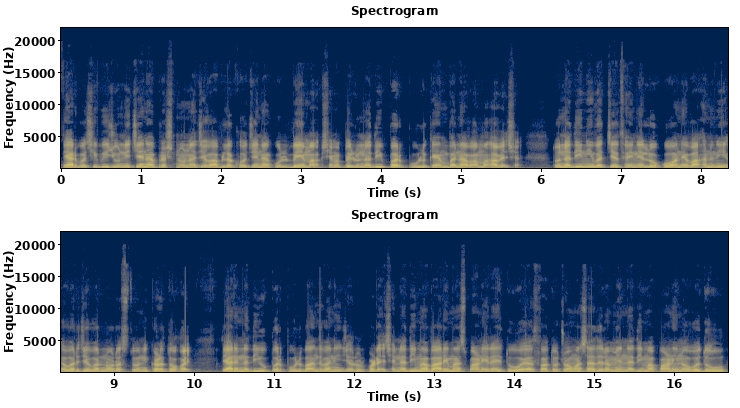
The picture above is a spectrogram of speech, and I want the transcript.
ત્યાર પછી બીજું, નીચેના પ્રશ્નોના જવાબ લખો, જેના કુલ બે માર્ક છે. એમાં પેલું, નદી પર પુલ કેમ બનાવવામાં આવે છે? તો નદીની વચ્ચે થઈને લોકો અને વાહનની અવરજવરનો રસ્તો નીકળતો હોય, ત્યારે નદી ઉપર પુલ બાંધવાની જરૂર પડે છે. નદીમાં બારે માસ પાણી રહેતું હોય અથવા તો ચોમાસા દરમિયાન નદીમાં પાણીનો વધુ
